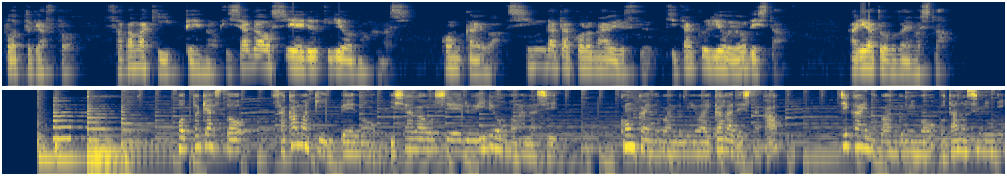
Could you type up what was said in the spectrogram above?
ポッドキャスト、坂巻一平の医者が教える医療の話。今回は新型コロナウイルス自宅療養でした。ありがとうございました。ポッドキャスト坂巻一平の医者が教える医療の話今回の番組はいかがでしたか？次回の番組もお楽しみに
